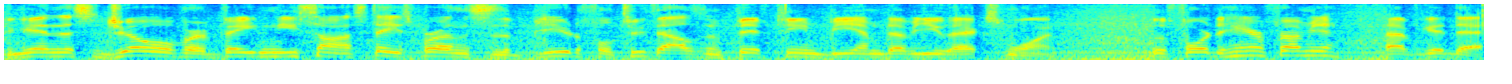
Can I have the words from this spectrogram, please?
Again, this is Joe over at Vaden Nissan Statesboro, and this is a beautiful 2015 BMW X1. Look forward to hearing from you. Have a good day.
